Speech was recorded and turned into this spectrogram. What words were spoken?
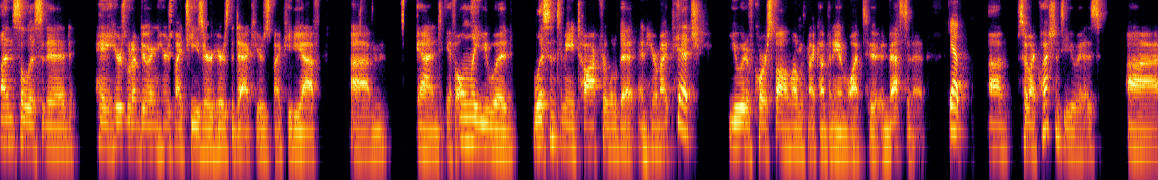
unsolicited, hey, here's what I'm doing. Here's my teaser. Here's the deck. Here's my PDF. Um, and if only you would listen to me talk for a little bit and hear my pitch, you would of course fall in love with my company and want to invest in it. Yep. Um, so my question to you is, uh,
